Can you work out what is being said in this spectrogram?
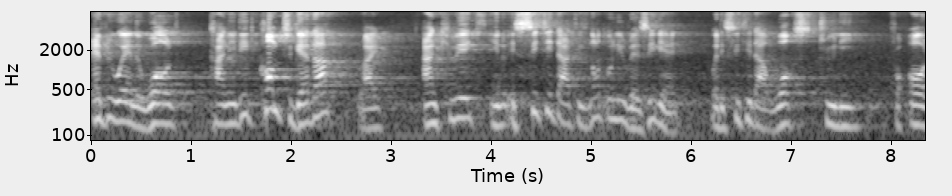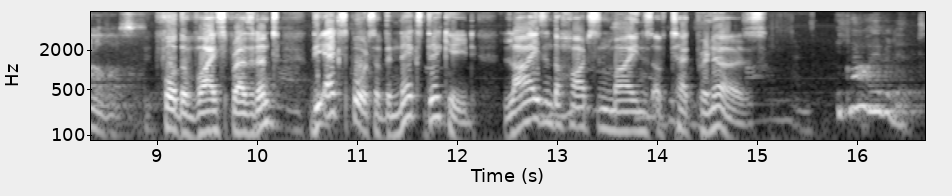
everywhere in the world can indeed come together, right, and create you know, a city that is not only resilient, but a city that works truly for all of us. For the Vice President, the exports of the next decade lies in the hearts and minds of techpreneurs. It's now evident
